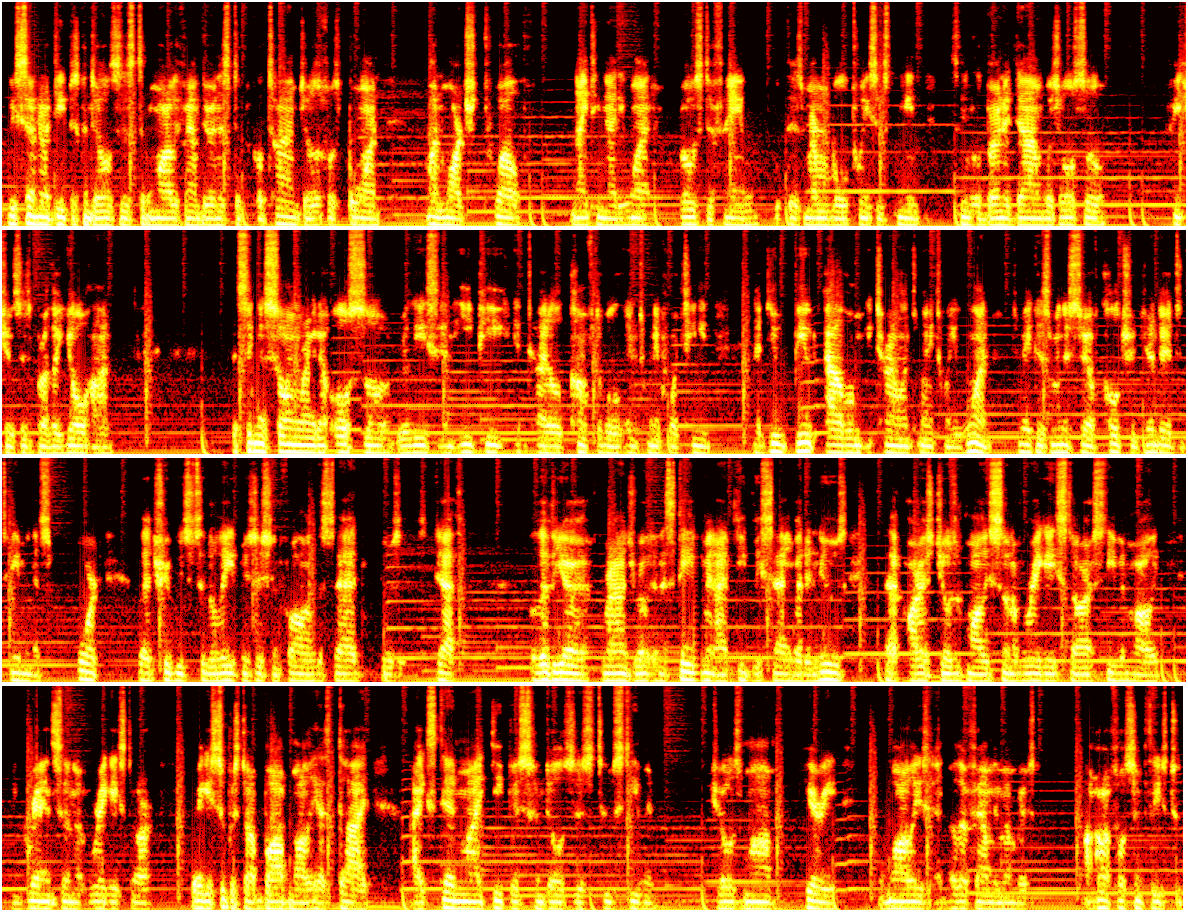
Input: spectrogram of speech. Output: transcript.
We send our deepest condolences to the Marley family during this difficult time. Joseph was born on March 12, 1991, rose to fame with his memorable 2016 single Burn It Down, which also features his brother Johan. The singer songwriter also released an EP entitled Comfortable in 2014, a debut album Eternal in 2021. Jamaica's Minister of Culture, Gender, Entertainment, and Sport led tributes to the late musician following the sad news of his death. Olivia Grange wrote in a statement, I'm deeply saddened by the news that artist Joseph Marley, son of reggae star Stephen Marley and grandson of reggae star, reggae superstar Bob Marley has died. I extend my deepest condolences to Stephen, Joe's mom, Carrie, the Marleys, and other family members. Our heartfelt sympathies to,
